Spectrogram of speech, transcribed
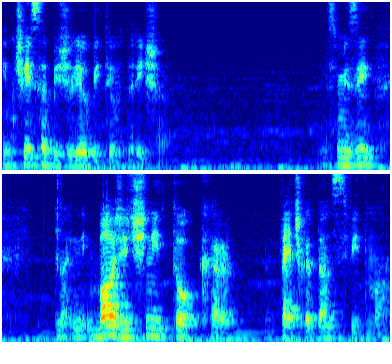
in česa bi želel biti odrešen. Se mi zdi, no, Božič ni to, kar večkrat danes vidimo.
